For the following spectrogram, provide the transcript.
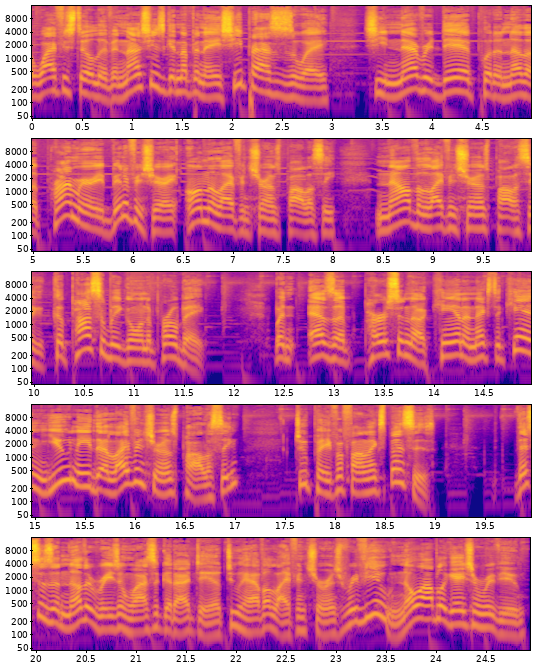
The wife is still living. Now she's getting up in age. She passes away. She never did put another primary beneficiary on the life insurance policy. Now the life insurance policy could possibly go into probate. But as a person, a kin, or next to kin, you need that life insurance policy to pay for final expenses. this is another reason why it's a good idea to have a life insurance review. No obligation review.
